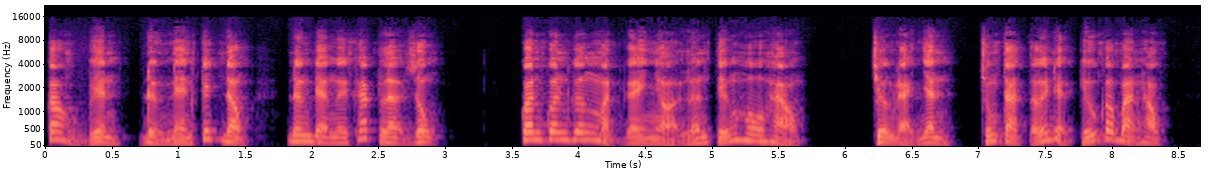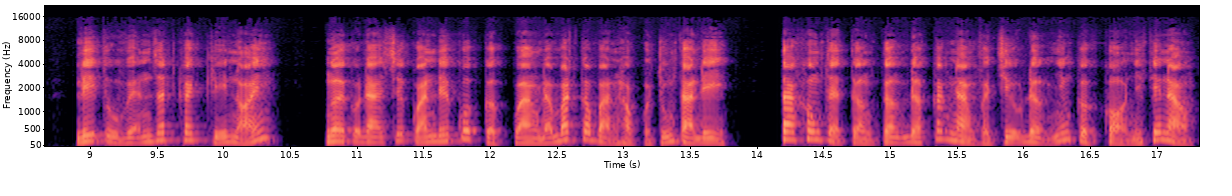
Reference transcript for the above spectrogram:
các học viên đừng nên kích động, đừng để người khác lợi dụng. Quan quân gương mặt gầy nhỏ lớn tiếng hô hào. Trương Đại Nhân, chúng ta tới để cứu các bạn học. Lý Tù Viễn rất khách khí nói, người của Đại sứ quán đế quốc cực quang đã bắt các bạn học của chúng ta đi. Ta không thể tưởng tượng được các nàng phải chịu đựng những cực khổ như thế nào.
